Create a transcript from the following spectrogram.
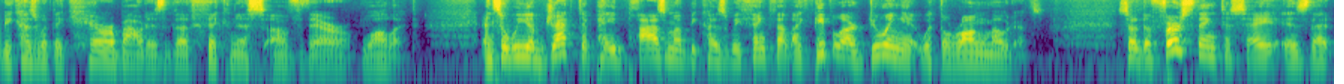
because what they care about is the thickness of their wallet. And so we object to paid plasma because we think that like people are doing it with the wrong motives. So the first thing to say is that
